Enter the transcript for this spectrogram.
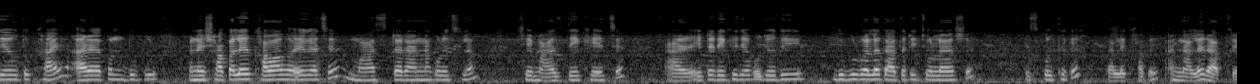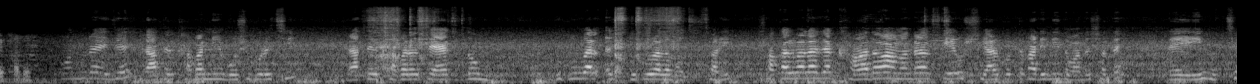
যেহেতু খায়, আর এখন দুপুর মানে সকালের খাওয়া হয়ে গেছে, মাছটা রান্না করেছিলাম, সেই মাছ দিয়ে খেয়েছে। আর এটা রেখে যাব যদি দুপুরবেলা তাড়াতাড়ি চলে আসে স্কুল থেকে, তাহলে খাবে, আর নালে রাত্রে খাবে। বন্ধুরা, এই যে রাতের খাবার নিয়ে বসে পড়েছি। রাতের খাবার হচ্ছে একদম দুপুরবেলা দুপুরবেলা বলছি সরি সকালবেলা যা খাওয়া দাওয়া আমরা কেউ শেয়ার করতে পারিনি তোমাদের সাথে। এই হচ্ছে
